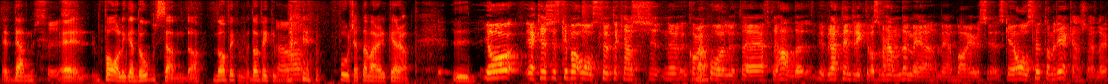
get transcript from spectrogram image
den eh, farliga dosen då. De fick, de fick ja. fortsätta verka då. I... Ja, jag kanske ska bara avsluta kanske. Nu kommer ja. jag på lite efterhand. Vi berättade inte riktigt vad som hände med, med Buyers. Ska jag avsluta med det kanske? Eller?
